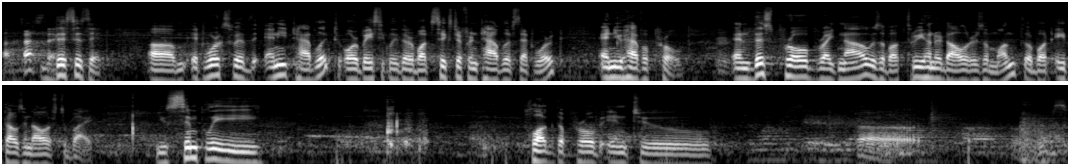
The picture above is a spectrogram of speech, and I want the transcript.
Fantastic. This is it. Um, it works with any tablet, or basically there are about six different tablets that work, and you have a probe. And this probe right now is about $300 a month, or about $8,000 to buy. You simply plug the probe into uh, oops,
